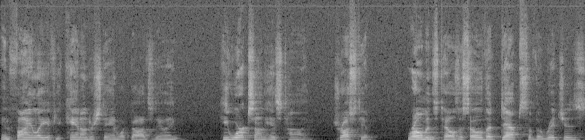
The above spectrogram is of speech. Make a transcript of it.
And finally, if you can't understand what God's doing, He works on His time. Trust Him. Romans tells us, Oh, the depths of the riches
